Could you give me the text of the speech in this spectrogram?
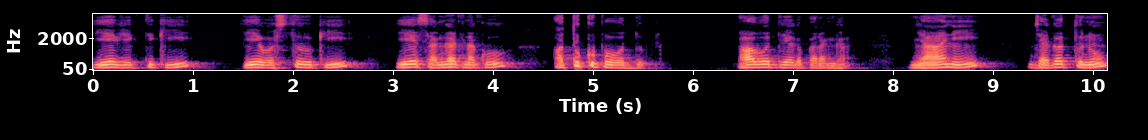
ఏ వ్యక్తికి ఏ వస్తువుకి ఏ సంఘటనకు అతుక్కుపోవద్దు. భావోద్వేగపరంగా. జ్ఞాని జగత్తును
